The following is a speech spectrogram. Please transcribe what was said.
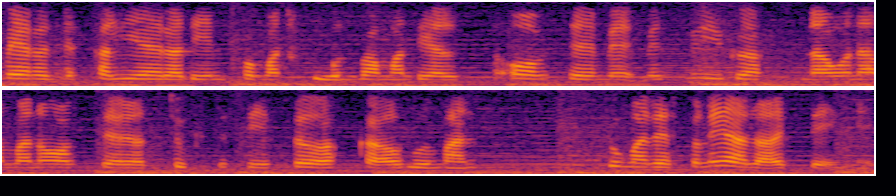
mera detaljerad information vad man dels avser med, med smygöppna och när man avser att successivt öka och hur man, hur man resonerar kring,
